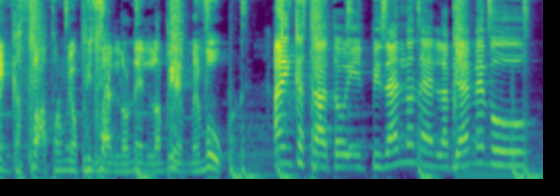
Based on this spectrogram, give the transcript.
è incaffato il mio pisello nella BMW. Ha incastrato il pisello nella BMW.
